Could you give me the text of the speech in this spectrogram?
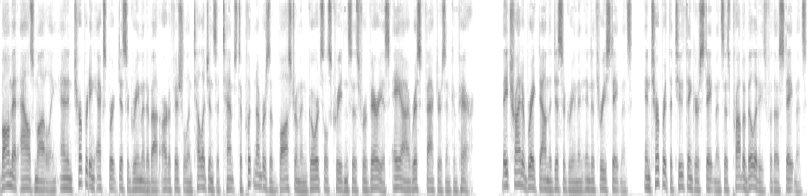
Baum et al.'s modeling and interpreting expert disagreement about artificial intelligence attempts to put numbers of Bostrom and Goertzel's credences for various AI risk factors and compare. They try to break down the disagreement into three statements, interpret the two thinkers' statements as probabilities for those statements,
